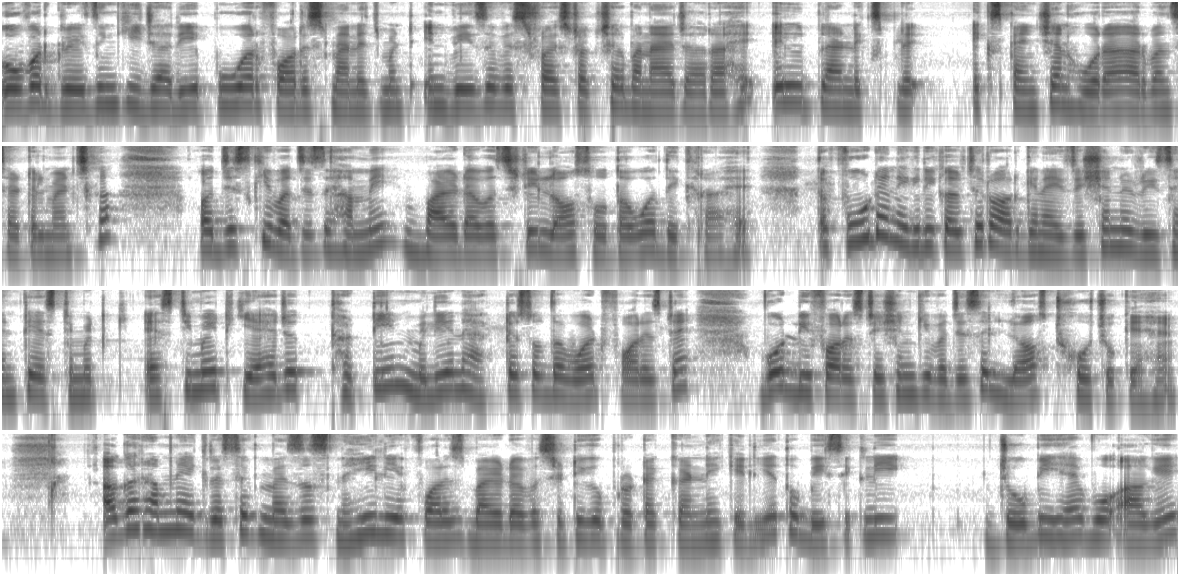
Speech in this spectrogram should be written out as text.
over grazing की जा रही है poor forest management invasive infrastructure बनाया जा रहा है इल प्लान एक्सपेंशन हो रहा है अर्बन सेटलमेंट्स का, और जिसकी वजह से हमें बायोडाइवर्सिटी लॉस होता हुआ दिख रहा है. The food and agriculture organisation ने रिसेंटली एस्टिमेट एस्टिमेट किया है, जो thirteen million hectares of the world forest है, वो डिफॉरेस्टेशन की वजह से लॉस्ट हो चुके हैं. अगर हमने एग्रेसिव मेजर्स नहीं लिए फॉरेस्ट बायोडाइवर्सिटी को प्रोटेक्ट करने के लिए तो बेसिकली जो भी है, वो आगे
